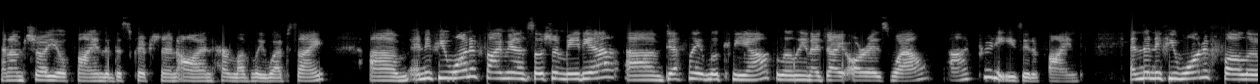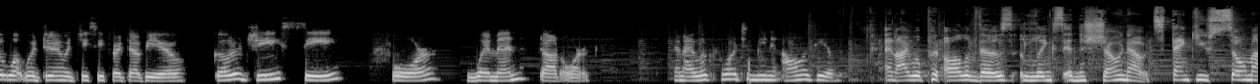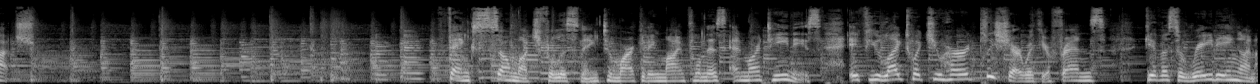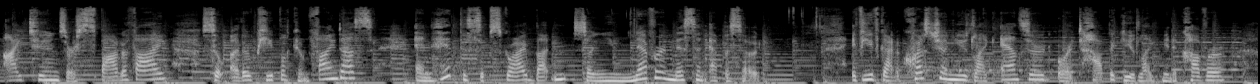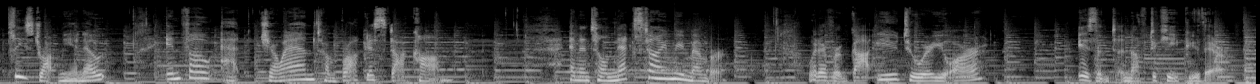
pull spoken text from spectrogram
and I'm sure you'll find the description on her lovely website. Um, and if you want to find me on social media, um, definitely look me up, Lillian Ajayi Ore as well. I'm pretty easy to find. And then if you want to follow what we're doing with GC4W, go to gc4women.org. And I look forward to meeting all of you. And I will put all of those links in the show notes. Thank you so much. Thanks so much for listening to Marketing Mindfulness and Martinis. If you liked what you heard, please share with your friends. Give us a rating on iTunes or Spotify so other people can find us and hit the subscribe button so you never miss an episode. If you've got a question you'd like answered or a topic you'd like me to cover, please drop me a note. Info at joannatombrakos.com. And until next time, remember, whatever got you to where you are isn't enough to keep you there.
